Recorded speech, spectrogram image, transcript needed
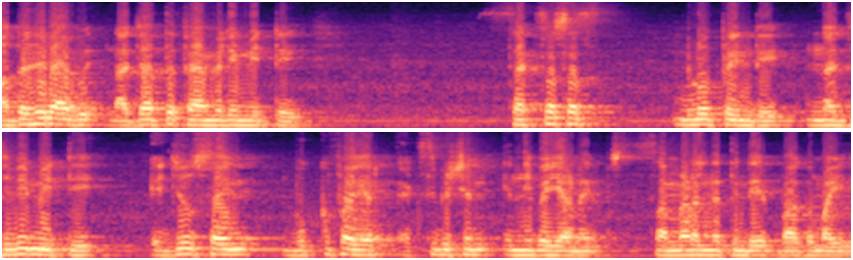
മധുഹിരാവ് Najath family meet success blue print Najvi meet Edusign book fair exhibition എന്നിവയാണ് സമ്മേളനത്തിന്റെ ഭാഗമായി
